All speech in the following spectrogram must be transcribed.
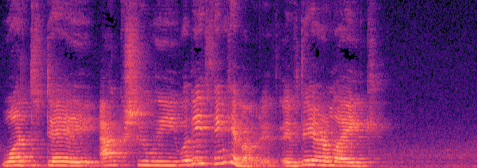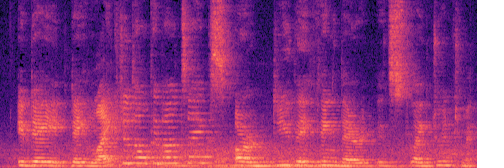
what they actually what they think about it. If they are like if they they like to talk about sex or do they think they're it's like too intimate?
